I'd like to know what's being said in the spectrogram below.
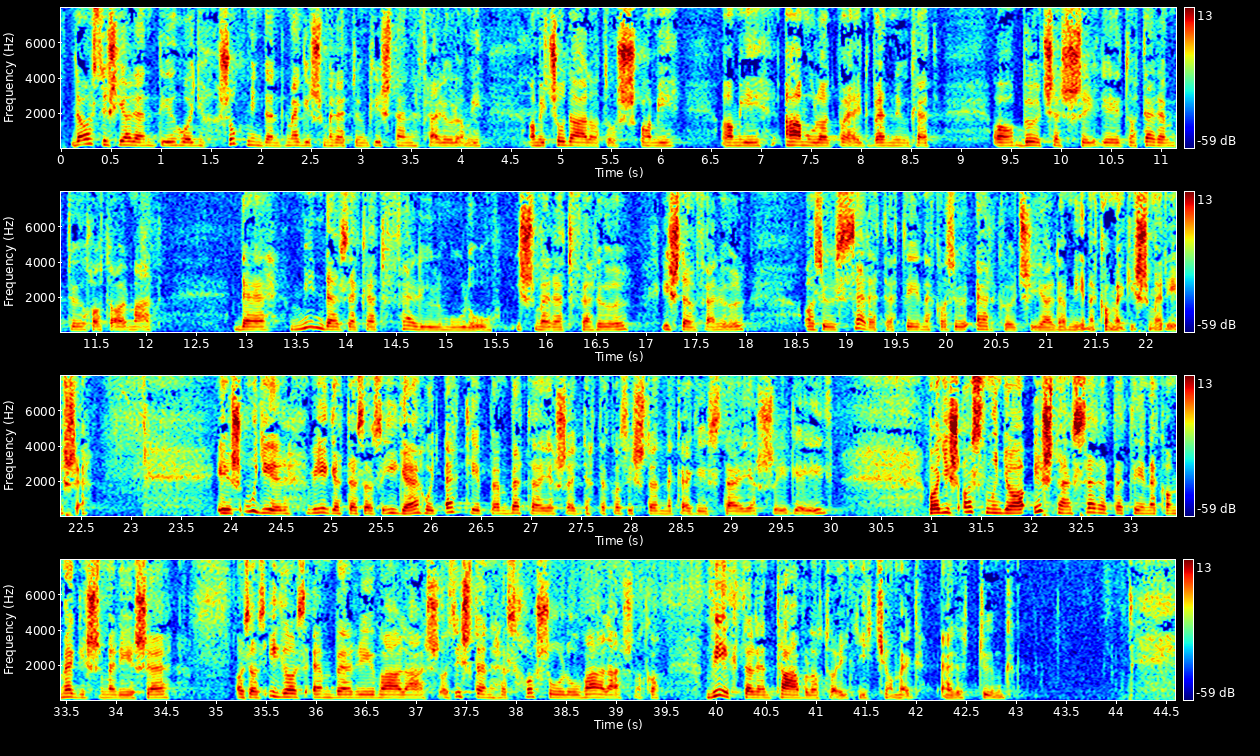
De azt is jelenti, hogy sok mindent megismeretünk Isten felől, ami, ami csodálatos, ami, ami ámulatba ejt bennünket, a bölcsességét, a teremtő hatalmát, de mindezeket felülmúló ismeret felől Isten felől az ő szeretetének, az ő erkölcsi jellemének a megismerése. És úgy ér véget ez az ige, hogy ekképpen beteljesedjetek az Istennek egész teljességéig. Vagyis azt mondja, Isten szeretetének a megismerése, az az igaz emberré válás, az Istenhez hasonló válásnak a végtelen távlatait nyitja meg előttünk.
